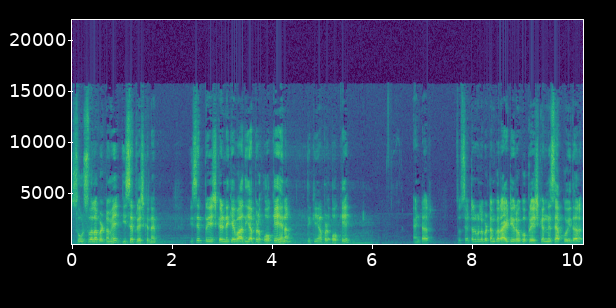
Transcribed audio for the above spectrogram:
सोर्स वाला बटन है, इसे प्रेस करना है। इसे प्रेस करने के बाद यहाँ पर ओके है ना? देखिए, यहाँ पर ओके एंटर तो सेंटर वाला बटन का राइट एरो को प्रेस करने से आपको इधर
